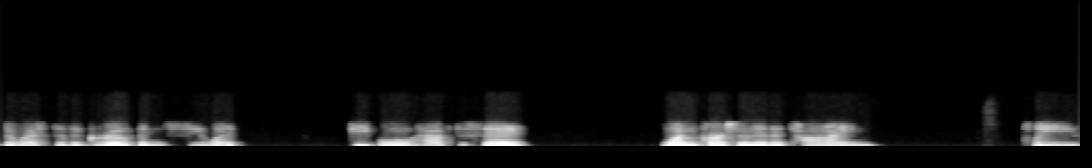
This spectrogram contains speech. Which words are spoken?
the rest of the group and see what people have to say. One person at a time, please.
